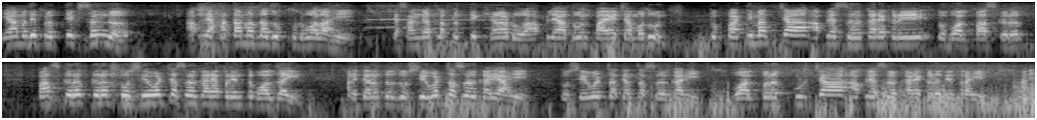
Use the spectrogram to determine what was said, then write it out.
यामध्ये प्रत्येक संघ आपल्या हातामधला जो फुटबॉल आहे त्या संघातला प्रत्येक खेळाडू आपल्या दोन पायाच्या मधून तो पाठीमागच्या आपल्या सहकार्याकडे तो बॉल पास करत पास करत करत तो शेवटच्या सहकार्यापर्यंत बॉल जाईल. आणि त्यानंतर जो शेवटचा सहकारी आहे तो शेवटचा त्यांचा सहकारी बॉल परत पुढच्या आपल्या सहकार्याकडे देत राहील. आणि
